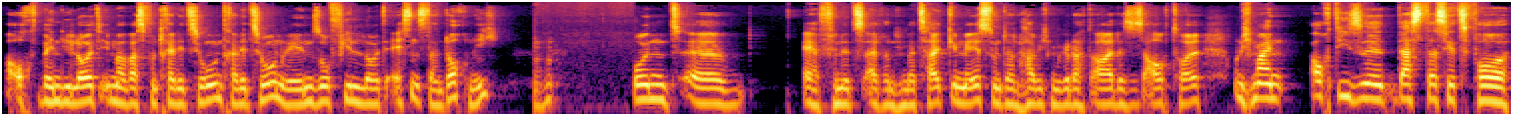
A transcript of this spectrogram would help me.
auch wenn die Leute immer was von Tradition, Tradition reden, so viele Leute essen es dann doch nicht. Mhm. Und äh, er findet es einfach nicht mehr zeitgemäß und dann habe ich mir gedacht, ah, das ist auch toll. Und ich meine, auch diese, dass das jetzt vor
